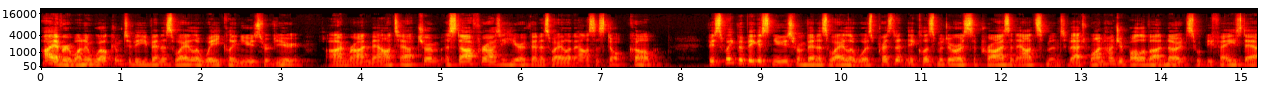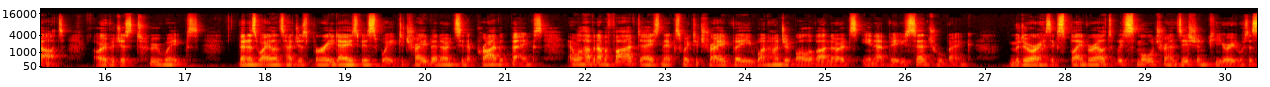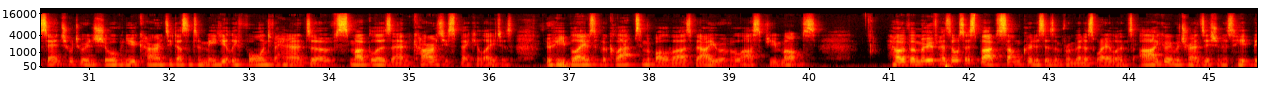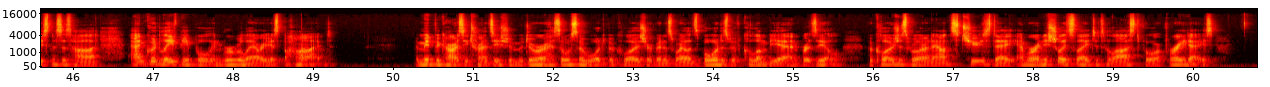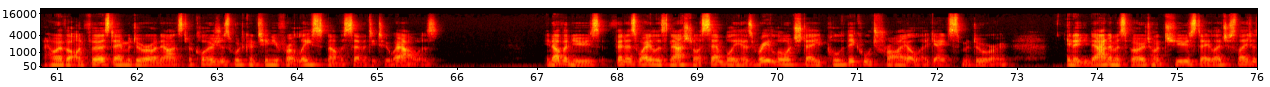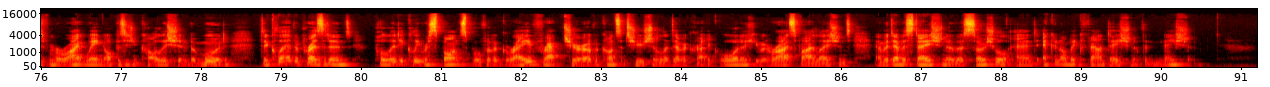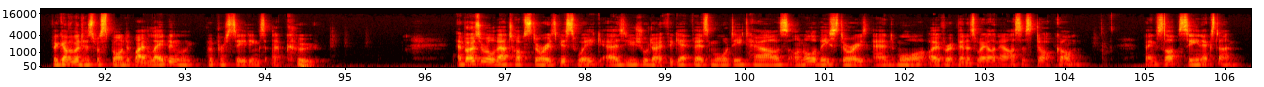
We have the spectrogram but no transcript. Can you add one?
Hi, everyone, and welcome to the Venezuela Weekly News Review. I'm Ryan Mallett-Outtrim, a staff writer here at Venezuelanalysis.com. This week, the biggest news from Venezuela was President Nicolas Maduro's surprise announcement that 100 Bolivar notes would be phased out over just two weeks. Venezuelans had just three days this week to trade their notes in at private banks, and will have another five days next week to trade the 100 Bolivar notes in at the central bank. Maduro has explained the relatively small transition period was essential to ensure the new currency doesn't immediately fall into the hands of smugglers and currency speculators, who he blames for the collapse in the bolivar's value over the last few months. However, the move has also sparked some criticism from Venezuelans, arguing the transition has hit businesses hard and could leave people in rural areas behind. Amid the currency transition, Maduro has also ordered the closure of Venezuela's borders with Colombia and Brazil. The closures were announced Tuesday and were initially slated to last for three days. However, on Thursday, Maduro announced the closures would continue for at least another 72 hours. In other news, Venezuela's National Assembly has relaunched a political trial against Maduro. In a unanimous vote on Tuesday, legislators from a right wing opposition coalition, the MUD, declared the president politically responsible for the grave rupture of a constitutional and democratic order, human rights violations, and the devastation of the social and economic foundation of the nation. The government has responded by labeling the proceedings a coup. And those are all of our top stories this week. As usual, don't forget there's more details on all of these stories and more over at Venezuelanalysis.com. Thanks a lot. See you next time.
